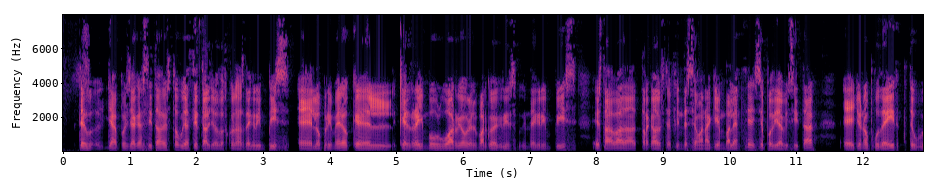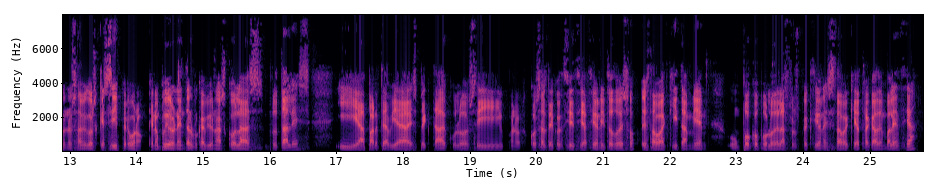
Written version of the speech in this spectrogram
ya, pues ya que has citado esto, voy a citar yo dos cosas de Greenpeace. Eh, lo primero, que el, que el Rainbow Warrior, el barco de, Green, de Greenpeace, estaba atracado este fin de semana aquí en Valencia y se podía visitar Eh, yo no pude ir, tuve unos amigos que sí, pero bueno, que no pudieron entrar porque había unas colas brutales y aparte había espectáculos y bueno, cosas de concienciación y todo eso. Estaba aquí también un poco por lo de las prospecciones, estaba aquí atracado en Valencia.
